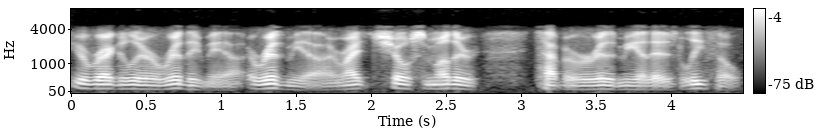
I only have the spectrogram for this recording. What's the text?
irregular arrhythmia, arrhythmia. It might show some other type of arrhythmia that is lethal.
